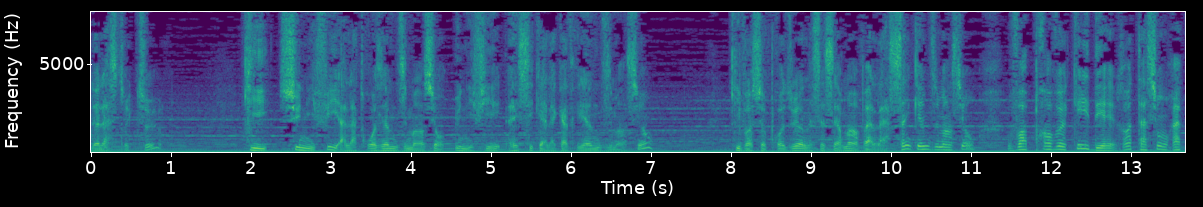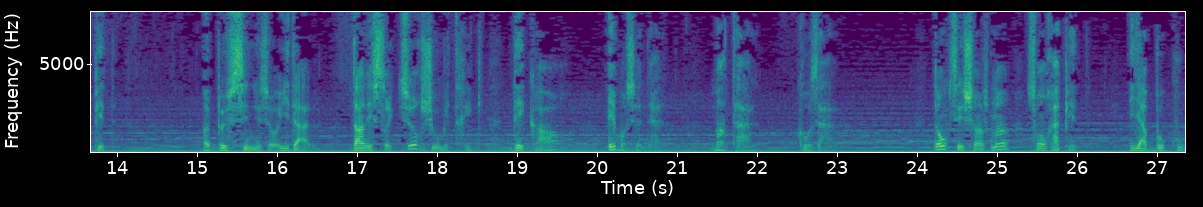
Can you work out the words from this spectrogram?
de la structure, qui s'unifie à la troisième dimension unifiée ainsi qu'à la quatrième dimension, qui va se produire nécessairement vers la cinquième dimension, va provoquer des rotations rapides un peu sinusoïdal dans les structures géométriques des corps émotionnels, mentaux, causal. Donc ces changements sont rapides. Il y a beaucoup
